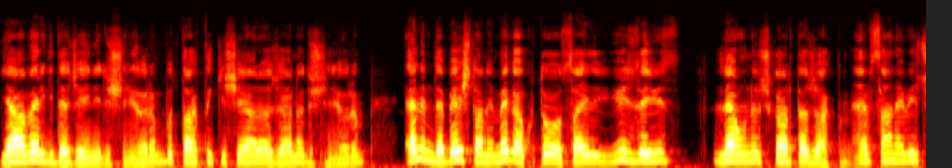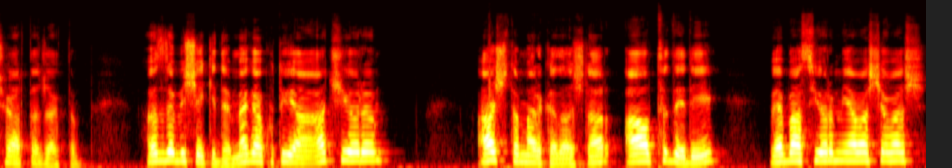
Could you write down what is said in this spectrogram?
yaver gideceğini düşünüyorum. Bu taktik işe yarayacağını düşünüyorum. Elimde 5 tane mega kutu olsaydı %100 Leon'u çıkartacaktım. Efsanevi çıkartacaktım. Hızlı bir şekilde mega kutuyu açıyorum. Açtım arkadaşlar. 6 dedi. Ve basıyorum yavaş yavaş.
